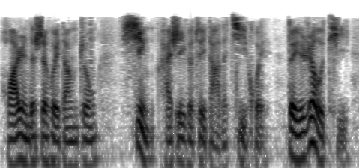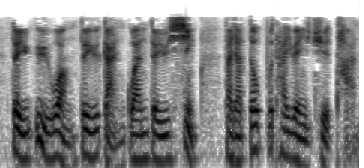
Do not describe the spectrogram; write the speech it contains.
华人的社会当中，性还是一个最大的忌讳。对于肉体，对于欲望，对于感官，对于性。大家都不太愿意去谈，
